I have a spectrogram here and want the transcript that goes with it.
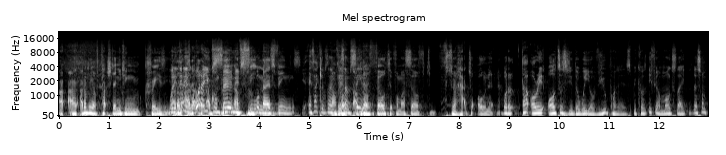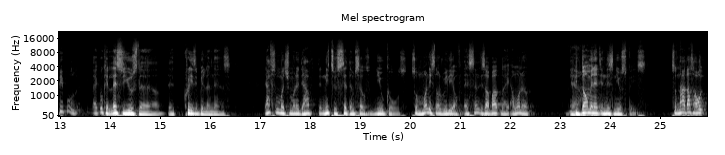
I, I I don't think I've touched anything crazy. But I the don't- thing is, I what are you I've comparing seen, it I've to? seen Okay. nice things. Yeah, exactly. What I've I'm, not, I'm I've not felt it for myself to to ha- to own it. But that already alters you the way your viewpoint is because if you're amongst like there's some people like okay let's use the the crazy billionaires. They have so much money they have they need to set themselves new goals. So money is not really of essence. It's about like I want to be dominant in this new space. So now that's how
